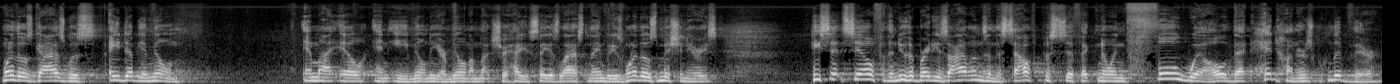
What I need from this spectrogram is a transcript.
One of those guys was A.W. Milne, M I L N E, Milne or Milne, I'm not sure how you say his last name, but he was one of those missionaries. He set sail for the New Hebrides Islands in the South Pacific, knowing full well that headhunters who lived there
